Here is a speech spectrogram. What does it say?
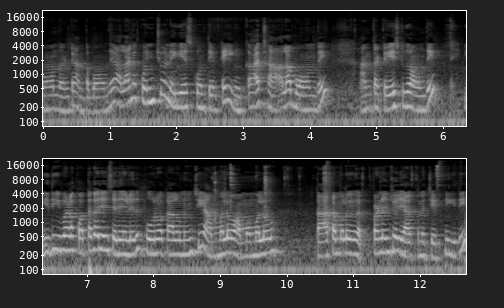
బాగుందంటే అంత బాగుంది అలానే కొంచెం నెయ్యి వేసుకొని తింటే ఇంకా చాలా బాగుంది అంత టేస్ట్గా ఉంది. ఇది ఇవాళ కొత్తగా చేసేది ఏం లేదు. పూర్వకాలం నుంచి అమ్మలు అమ్మమ్మలు తాతమ్మలు ఎప్పటి నుంచో చేస్తున్న చట్నీ ఇది.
